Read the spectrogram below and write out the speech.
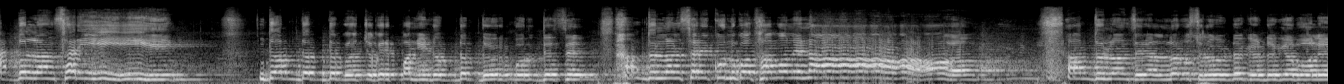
আব্দুল্লাহ আনসারি ডব চোখের পানি ডব ডব ডব পড়তেছে আব্দুল্লাহ আনসারি কোন কথা বলে না। আল্লাহ ডেকে বলে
